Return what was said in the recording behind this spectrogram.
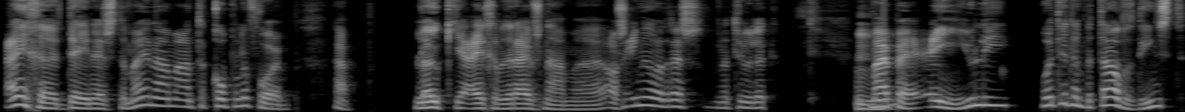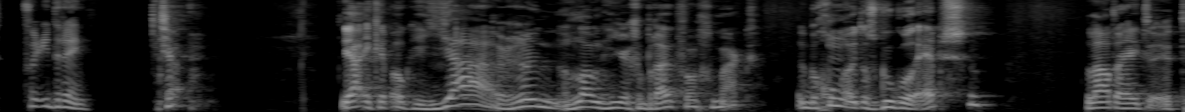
eigen DNS-domeinnaam aan te koppelen voor nou, leuk je eigen bedrijfsnaam als e-mailadres natuurlijk. Mm -hmm. Maar per 1 juli wordt dit een betaalde dienst voor iedereen. Ja. ja, ik heb ook jarenlang hier gebruik van gemaakt. Het begon ooit als Google Apps. Later heette het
